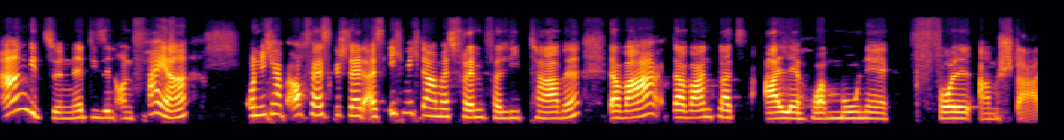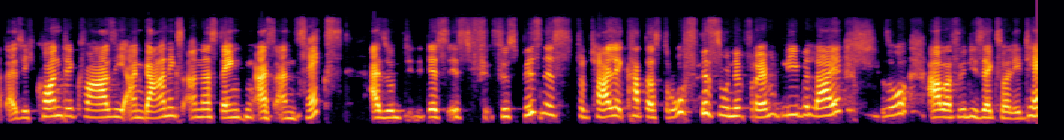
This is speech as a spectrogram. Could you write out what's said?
angezündet, die sind on fire und ich habe auch festgestellt, als ich mich damals fremd verliebt habe, da war, da waren Platz alle Hormone voll am Start. Also ich konnte quasi an gar nichts anderes denken als an Sex. Also das ist fürs Business totale Katastrophe, so eine Fremdliebelei. So, aber für die Sexualität,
